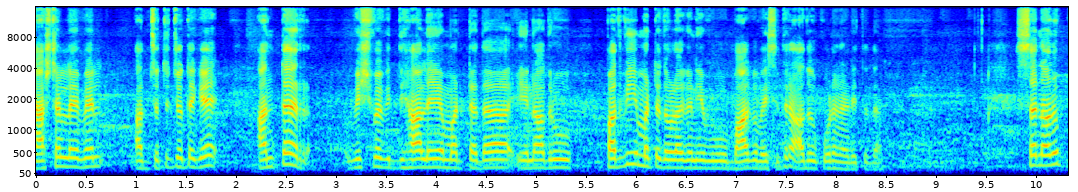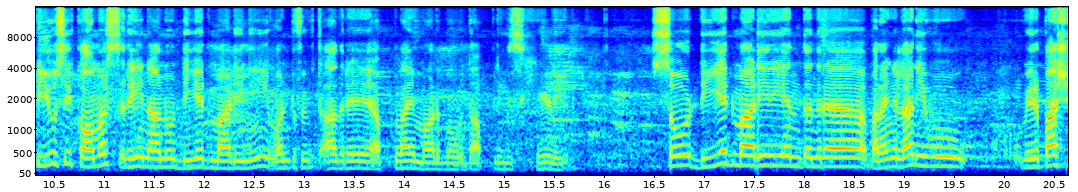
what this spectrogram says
ನ್ಯಾಷನಲ್ ಲೆವೆಲ್ ಅದ್ರ ಜೊತೆ ಜೊತೆಗೆ ಅಂತರ್ ವಿಶ್ವವಿದ್ಯಾಲಯ ಮಟ್ಟದ ಏನಾದರೂ ಪದವಿ ಮಟ್ಟದೊಳಗೆ ನೀವು ಭಾಗವಹಿಸಿದ್ರೆ ಅದು ಕೂಡ ನಡೀತದೆ. ಸರ್ ನಾನು ಪಿ ಯು ಸಿ ಕಾಮರ್ಸ್ ರೀ ನಾನು ಡಿ ಎಡ್ ಮಾಡೀನಿ ಒನ್ ಟು ಫಿಫ್ತ್ ಆದರೆ ಅಪ್ಲೈ ಮಾಡ್ಬೋದಾ ಪ್ಲೀಸ್ ಹೇಳಿ. ಸೊ ಡಿ ಎಡ್ ಮಾಡಿರಿ ಅಂತಂದ್ರೆ ಬರಂಗಿಲ್ಲ. ನೀವು ವಿರಪಾಶ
